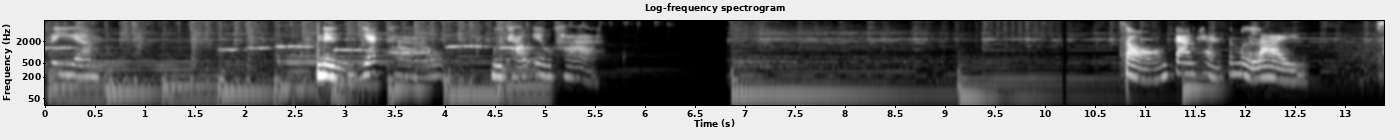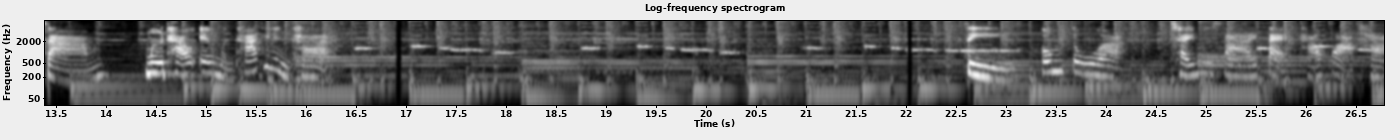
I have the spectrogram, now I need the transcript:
เตรียม 1. แยกเท้า มือเท้าเอวค่ะ 2. กางแขนเสมอไหล่ 3. มือเท้าเอวเหมือนท่าที่ 1 ค่ะ 4. ก้มตัว ใช้มือซ้ายแตะเท้าขวาค่ะ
